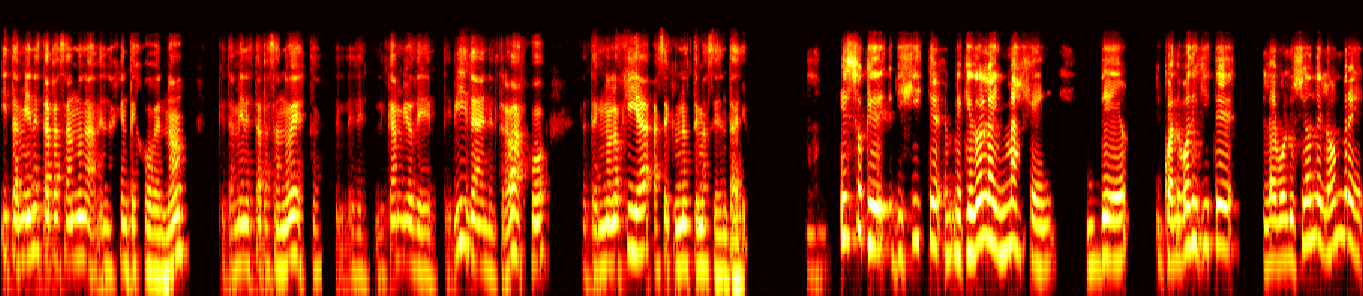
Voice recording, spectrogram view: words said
Y también está pasando en la, en la gente joven, ¿no? que también está pasando esto. El, cambio de, vida en el trabajo, la tecnología hace que uno esté más sedentario. Eso que dijiste, me quedó la imagen de cuando vos dijiste la evolución del hombre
